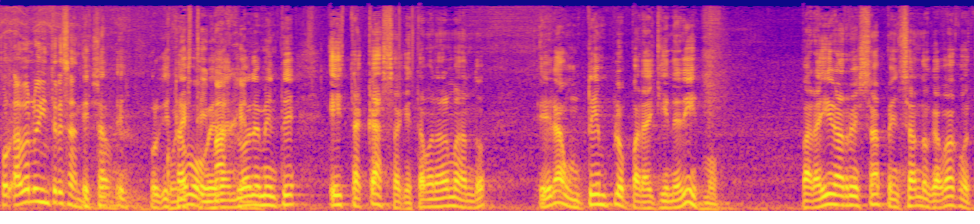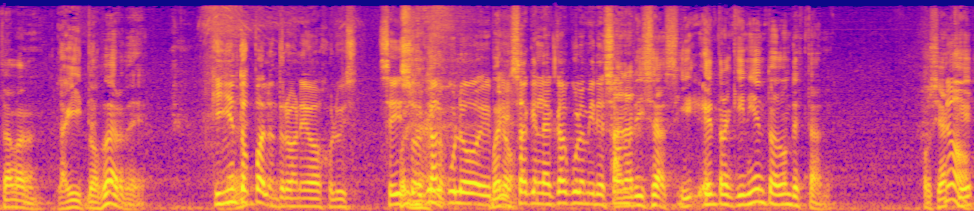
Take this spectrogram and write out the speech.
por- a ver lo interesante. Esta- eh, porque esta bóveda, indudablemente, esta casa que estaban armando era un templo para el kirchnerismo. Para ir a rezar pensando que abajo estaban La guita. los verdes. 500 palos entraron ahí abajo, Luis. Se hizo el eso digo, cálculo, eh, bueno, sáquenle el cálculo, mire, son... Analizá, si entran 500, ¿a dónde están? O sea No. que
